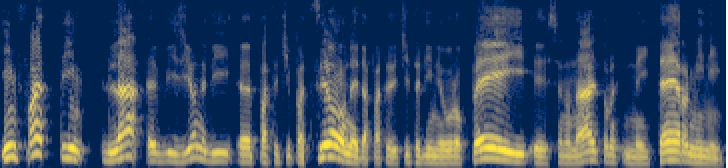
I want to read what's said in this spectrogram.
Infatti la eh, visione di eh, partecipazione da parte dei cittadini europei, eh, se non altro nei termini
